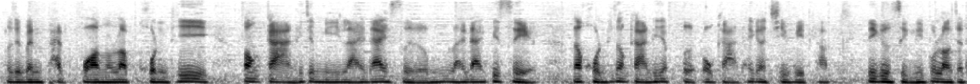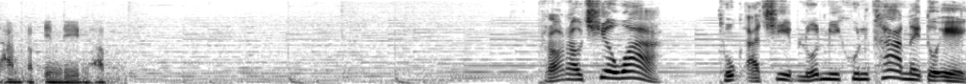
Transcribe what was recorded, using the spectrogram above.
เราจะเป็นแพลตฟอร์มสำหรับคนที่ต้องการที่จะมีรายได้เสริม รายได้พิเศษ และคนที่ต้องการที่จะเปิดโอกาสให้กับชีวิตครับ นี่คือสิ่งที่พวกเราจะทำกับอินดีมครับ เพราะเราเชื่อว่า ทุกอาชีพล้วนมีคุณค่าในตัวเอง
